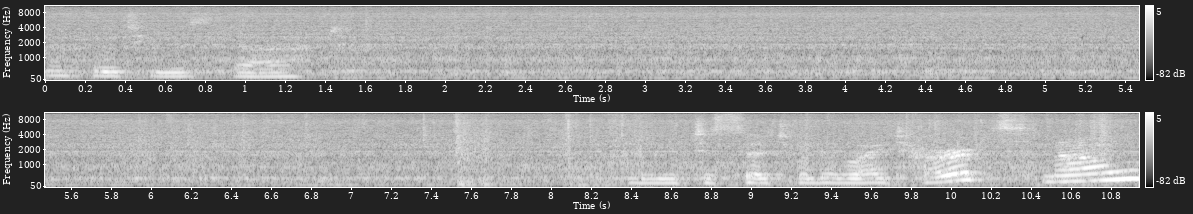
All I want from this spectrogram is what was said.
I'm going to use that. I need to search for the right herbs now.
